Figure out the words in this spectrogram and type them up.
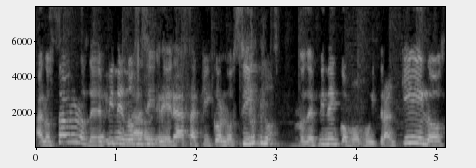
A los Tauros los definen, no sé si creerás aquí con los signos, los definen como muy tranquilos,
